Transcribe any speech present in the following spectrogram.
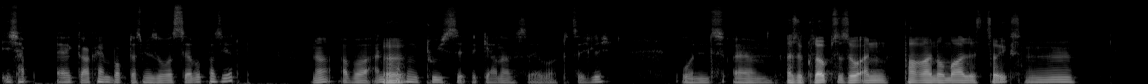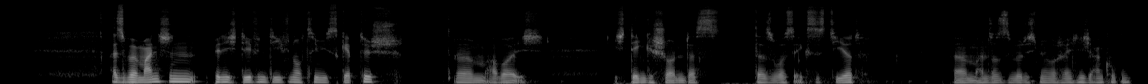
ich habe äh, gar keinen Bock, dass mir sowas selber passiert. Ne? Aber angucken tue ich se gerne selber tatsächlich. Und ähm, Also glaubst du so an paranormales Zeugs? mh, also bei manchen bin ich definitiv noch ziemlich skeptisch. Ähm, aber ich, ich denke schon, dass da sowas existiert. Ähm, ansonsten würde ich es mir wahrscheinlich nicht angucken.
